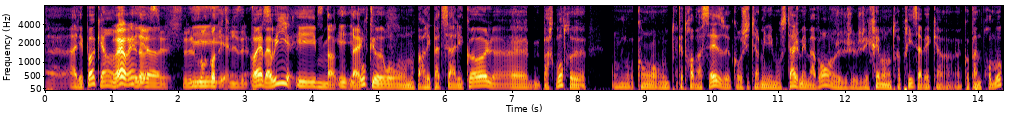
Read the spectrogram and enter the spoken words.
euh, à l'époque. Hein, ouais, ouais, euh, c'est le mot qu'on utilisait. Ouais, bah oui. Et, donc, on ne parlait pas de ça à l'école. par contre, quand, en 96, quand j'ai terminé mon stage, même avant, j'ai créé mon entreprise avec un, copain de promo,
